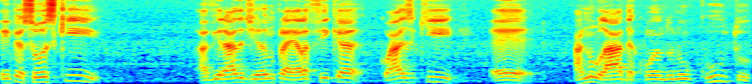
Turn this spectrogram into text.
tem pessoas que a virada de ano para ela fica quase que é, anulada quando no culto,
